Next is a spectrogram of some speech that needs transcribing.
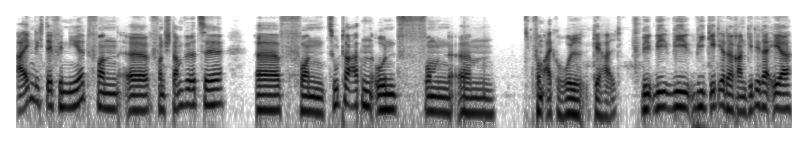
eigentlich definiert von, äh, von Stammwürze, äh, von Zutaten und vom, ähm, vom Alkoholgehalt. Wie, wie, wie, wie geht ihr daran? Geht ihr da eher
